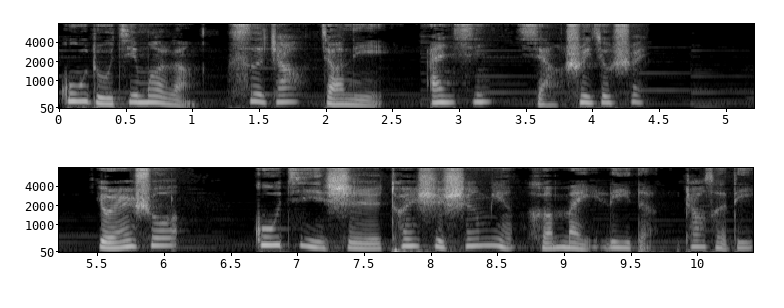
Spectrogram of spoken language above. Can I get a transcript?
孤独寂寞冷四招，教你安心想睡就睡。有人说，孤寂是吞噬生命和美丽的沼泽地。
